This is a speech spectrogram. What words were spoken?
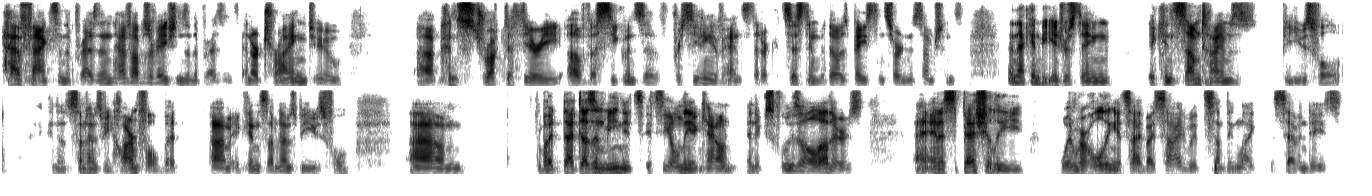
have facts in the present, have observations in the present, and are trying to uh, construct a theory of a sequence of preceding events that are consistent with those based on certain assumptions. And that can be interesting. It can sometimes be useful. It can sometimes be harmful, but um, it can sometimes be useful. Um, but that doesn't mean it's it's the only account and excludes all others. And, and especially when we're holding it side by side with something like the seven days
